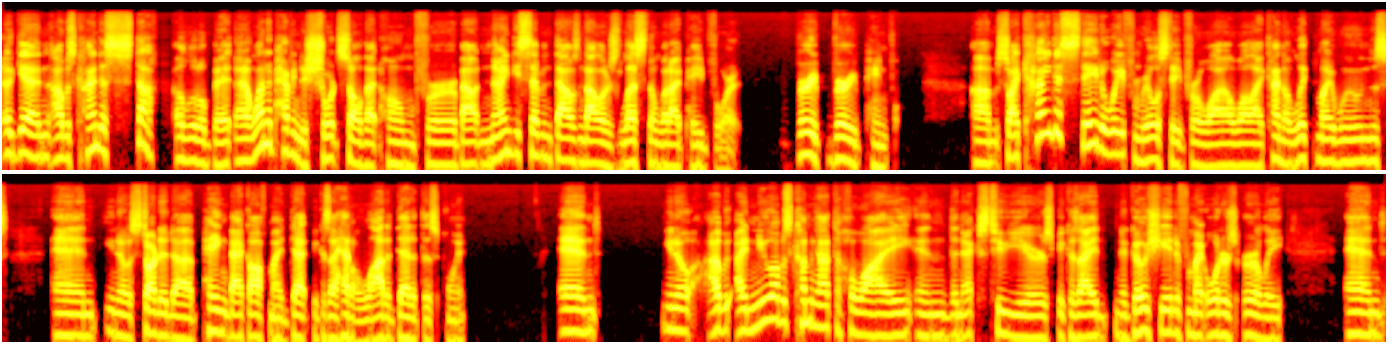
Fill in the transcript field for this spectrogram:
again, I was kind of stuck a little bit. And I wound up having to short sell that home for about $97,000 less than what I paid for it. Very, very painful. Um, so I kind of stayed away from real estate for a while while I kind of licked my wounds and, you know, started uh, paying back off my debt because I had a lot of debt at this point. And you know, I, I knew I was coming out to Hawaii in the next two years because I negotiated for my orders early. And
